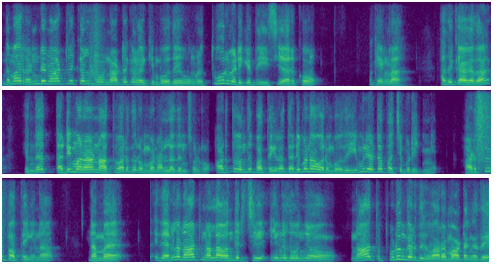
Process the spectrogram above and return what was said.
இந்த மாதிரி ரெண்டு நாற்றுக்கள் மூணு நாற்றுக்கள் வைக்கும்போது உங்களுக்கு தூர் வெடிக்கிறது ஈஸியாக இருக்கும் ஓகேங்களா அதுக்காக தான் இந்த தடிமனான நாற்று வர்றது ரொம்ப நல்லதுன்னு சொல்கிறோம் அடுத்து வந்து பார்த்தீங்கன்னா தடிமனாக வரும்போது இமிடியேட்டாக பச்சை பிடிக்குங்க. அடுத்தது பார்த்தீங்கன்னா நம்ம இதெல்லாம் நாற்று நல்லா வந்துருச்சு. எங்களுது கொஞ்சம் நாற்று பிடுங்கிறதுக்கு வர மாட்டேங்குது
